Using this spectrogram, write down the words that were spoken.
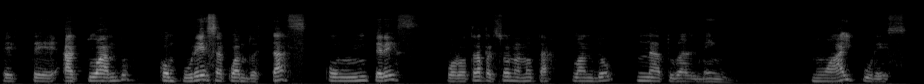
este, actuando con pureza cuando estás con un interés por otra persona, no estás actuando naturalmente. No hay pureza.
